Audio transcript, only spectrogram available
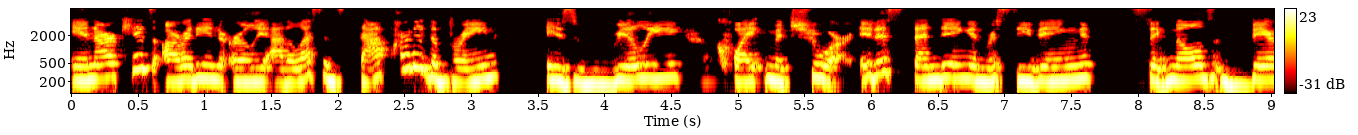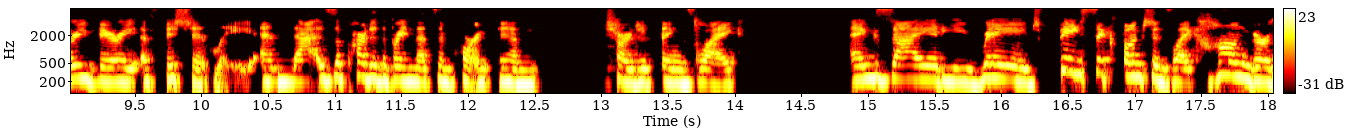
In our kids already in early adolescence, that part of the brain is really quite mature. It is sending and receiving signals very, very efficiently. And that is a part of the brain that's important in charge of things like anxiety, rage, basic functions like hunger,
